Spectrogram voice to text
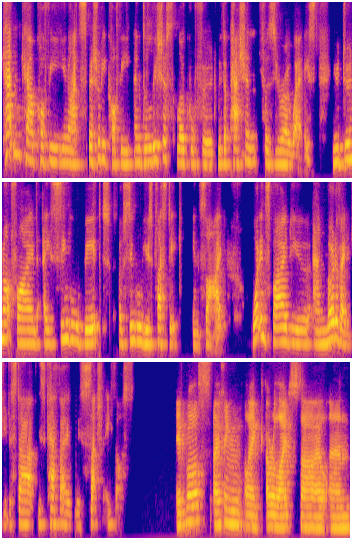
Cat and Cow Coffee unites specialty coffee and delicious local food with a passion for zero waste. You do not find a single bit of single use plastic inside. What inspired you and motivated you to start this cafe with such an ethos? It was, I think, like our lifestyle and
